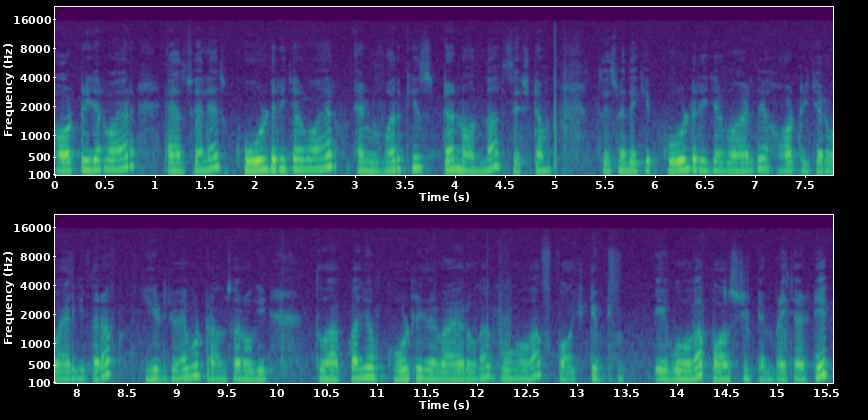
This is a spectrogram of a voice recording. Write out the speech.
hot reservoir as well as cold reservoir and work is done on the system तो इसमें देखिए कोल्ड रिजर्वायर से हॉट रिजर्वायर की तरफ़ हीट जो है वो ट्रांसफ़र होगी। तो आपका जो कोल्ड रिजर्वायर होगा, वो होगा पॉजिटिव ए वो होगा पॉजिटिव टेम्परेचर ठीक?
